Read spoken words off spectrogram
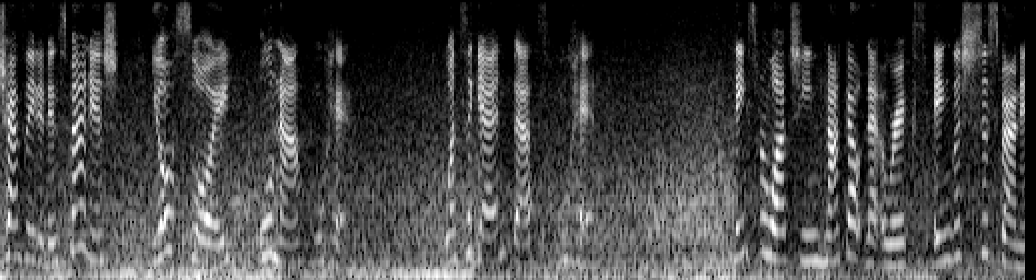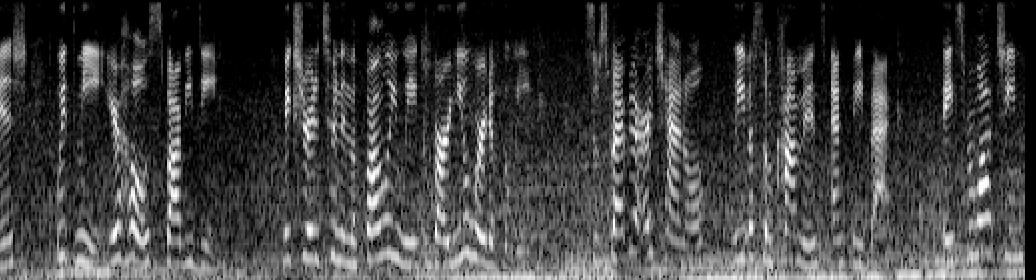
translated in Spanish, yo soy una mujer. Once again, that's mujer. Thanks for watching Knockout Network's English to Spanish with me, your host, Bobbi Dean. Make sure to tune in the following week for our new word of the week. Subscribe to our channel, leave us some comments and feedback. Thanks for watching.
